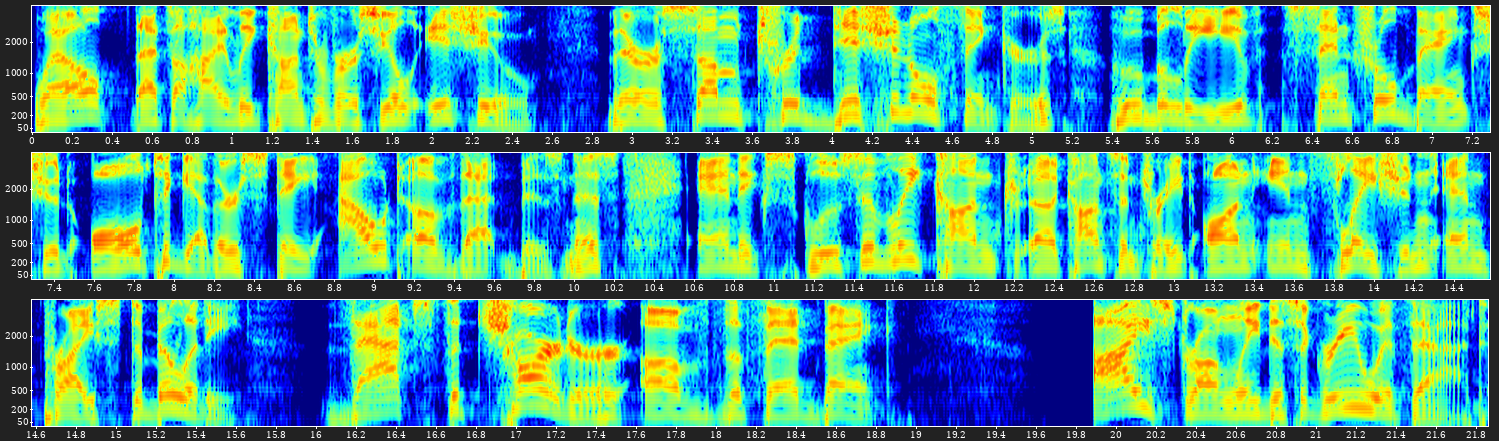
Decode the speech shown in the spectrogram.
Well, that's a highly controversial issue. There are some traditional thinkers who believe central banks should altogether stay out of that business and exclusively con- uh, concentrate on inflation and price stability. That's the charter of the Fed Bank. I strongly disagree with that.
